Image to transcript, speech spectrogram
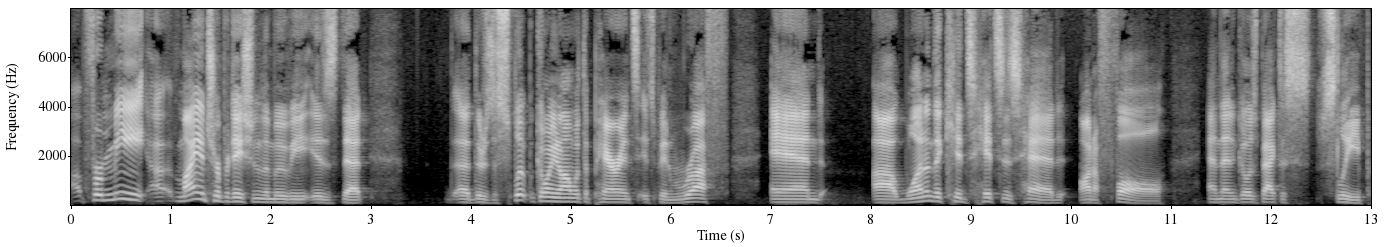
uh, for me, uh, my interpretation of the movie is that uh, there's a split going on with the parents. It's been rough, and uh, one of the kids hits his head on a fall. And then goes back to s- sleep,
